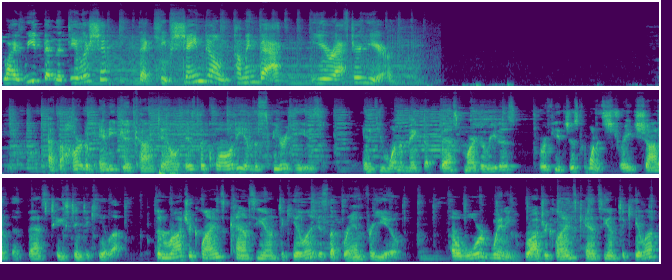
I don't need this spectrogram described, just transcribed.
why we've been the dealership that keeps Shane Doan coming back year after year. At the heart of any good cocktail is the quality of the spirit used. And if you want to make the best margaritas, or if you just want a straight shot of the best tasting tequila, then Roger Clyne's Cancion Tequila is the brand for you. Award winning Roger Clyne's Cancion Tequila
